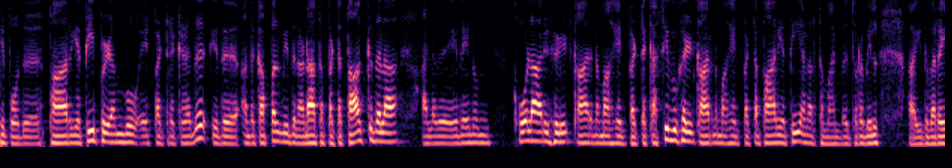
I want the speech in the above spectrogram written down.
இப்போது பாரிய தீப்பிழம்பு ஏற்பட்டிருக்கிறது. இது அந்த கப்பல் மீது நடாத்தப்பட்ட தாக்குதலா அல்லது ஏதேனும் கோளாறுகள் காரணமாக ஏற்பட்ட கசிவுகள் காரணமாக ஏற்பட்ட பாரிய தீ அனர்த்தமா என்பது தொடர்பில் இதுவரை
